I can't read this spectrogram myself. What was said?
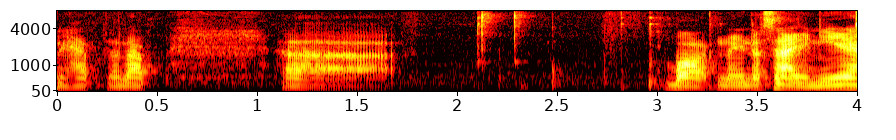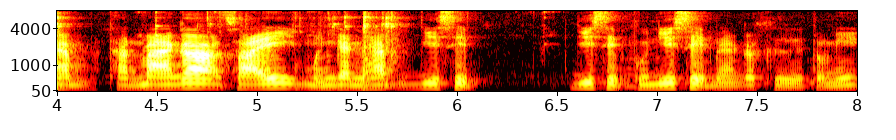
นะครับสำหรับอบอร์ดในลักษณะอย่างนี้นะครับ ถัดมาก็ไซส์เหมือนกันนะครับ 20 20คูณ20นะก็คือตรงนี้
